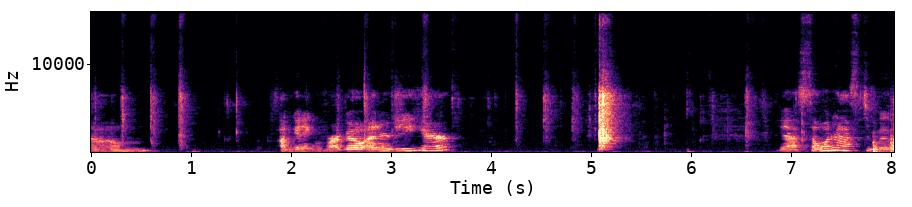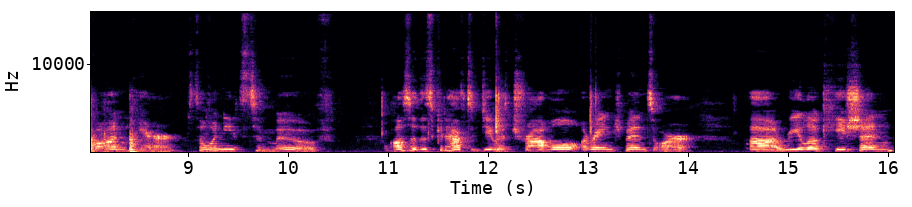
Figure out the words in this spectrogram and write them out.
um, I'm getting Virgo energy here. Yeah, someone has to move on here. Someone needs to move. Also, this could have to do with travel arrangements or uh, relocation.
